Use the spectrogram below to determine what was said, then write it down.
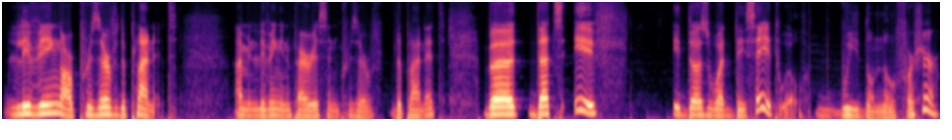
living or preserve the planet. I mean, living in Paris and preserve the planet. But that's if it does what they say it will. We don't know for sure.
